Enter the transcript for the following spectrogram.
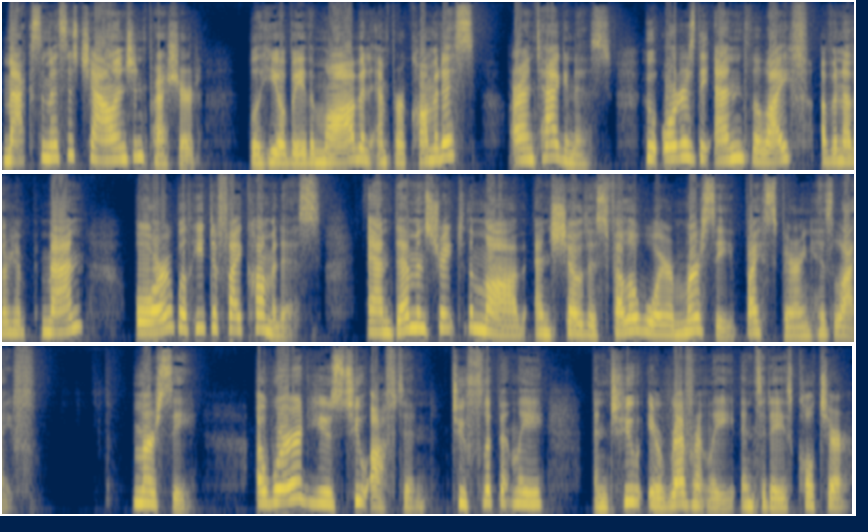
Maximus is challenged and pressured. Will he obey the mob and Emperor Commodus, our antagonist, who orders the end the life of another man? Or will he defy Commodus and demonstrate to the mob and show this fellow warrior mercy by sparing his life. Mercy, a word used too often, too flippantly, and too irreverently in today's culture.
